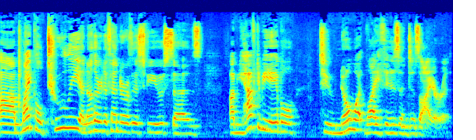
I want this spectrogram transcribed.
Um, Michael Tooley, another defender of this view, says um, you have to be able to know what life is and desire it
